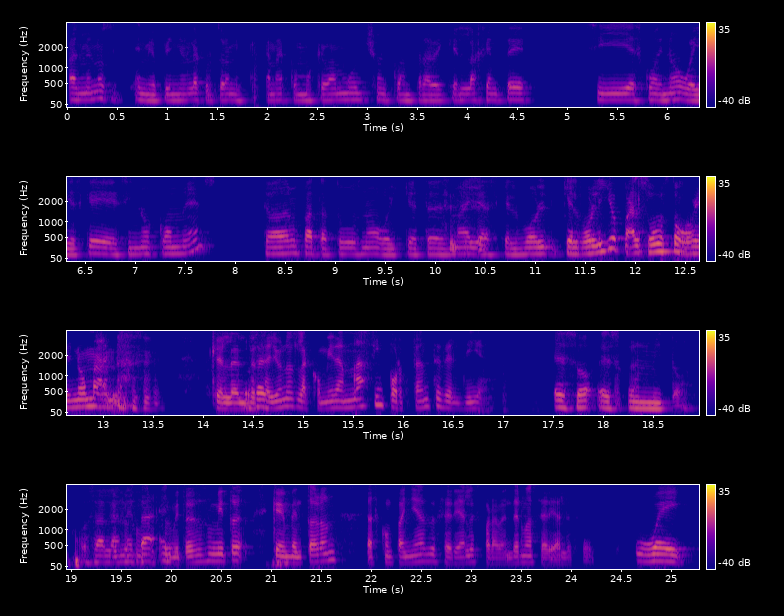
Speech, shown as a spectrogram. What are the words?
al menos en mi opinión, la cultura mexicana como que va mucho en contra de que la gente sí es como no, güey, es que si no comes, te va a dar un patatús, no, güey, que te Sí, sí, sí. desmayas, Que, el bol, que el bolillo para el susto, güey, no mames. que el, desayuno es la comida más importante del día. Eso es un mito. O sea, la Eso es un neta, en- mito. Eso es un mito que inventaron las compañías de cereales para vender más cereales, güey. Güey,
